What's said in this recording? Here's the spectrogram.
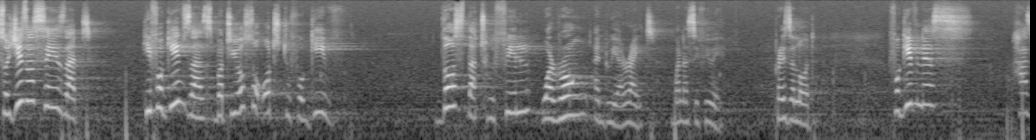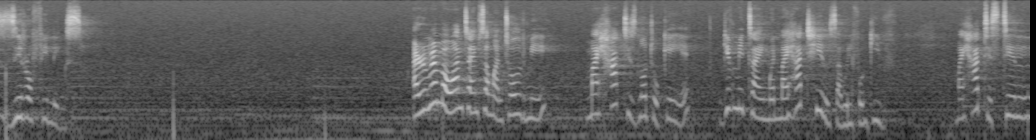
So Jesus says that He forgives us, but we also ought to forgive those that we feel were wrong and we are right. Bwana. Praise the Lord. Forgiveness has zero feelings. I remember one time someone told me, My heart is not okay. Eh? Give me time. When my heart heals, I will forgive. My heart is still.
